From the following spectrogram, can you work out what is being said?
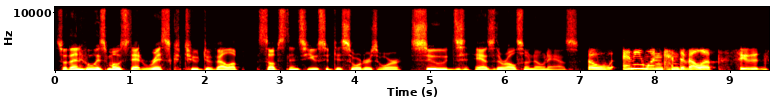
So, then who is most at risk to develop substance use disorders or SUDS, as they're also known as? So, can develop SUDS,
